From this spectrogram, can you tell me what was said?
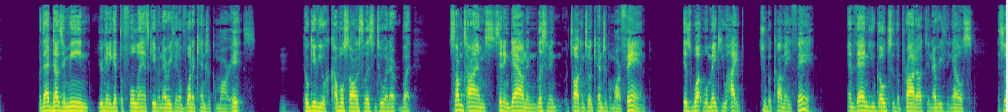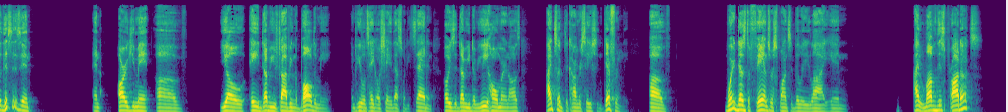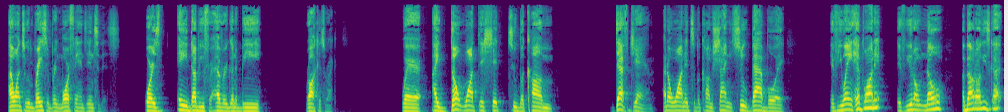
but that doesn't mean you're going to get the full landscape and everything of what a Kendrick Lamar is. Mm-hmm. It'll give you a couple songs to listen to, whatever. But sometimes sitting down and listening or talking to a Kendrick Lamar fan is what will make you hype to become a fan. And then you go to the product and everything else. So this isn't an argument of, yo, AEW's dropping the ball to me. And people take O'Shea, that's what he said. And, oh, he's a WWE homer and all this. I took the conversation differently of where does the fans' responsibility lie in I love this product. I want to embrace and bring more fans into this. Or is AEW forever going to be Rawkus Records? Where I don't want this shit to become Def Jam. I don't want it to become Shiny Suit Bad Boy. If you ain't hip on it, if you don't know about all these guys,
